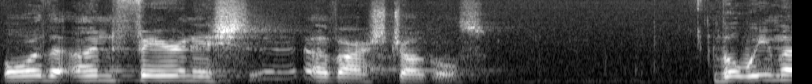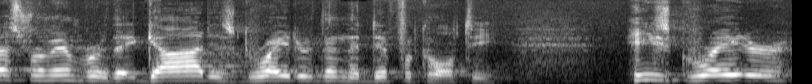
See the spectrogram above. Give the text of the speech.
or the unfairness of our struggles. But we must remember that God is greater than the difficulty. He's greater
